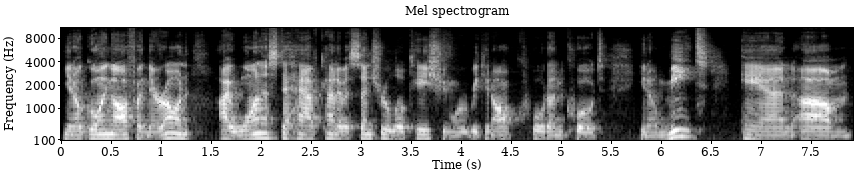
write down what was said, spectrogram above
you know, going off on their own. I want us to have kind of a central location where we can all quote unquote, you know, meet and um,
